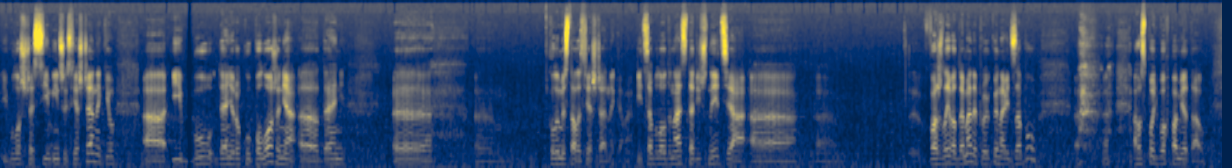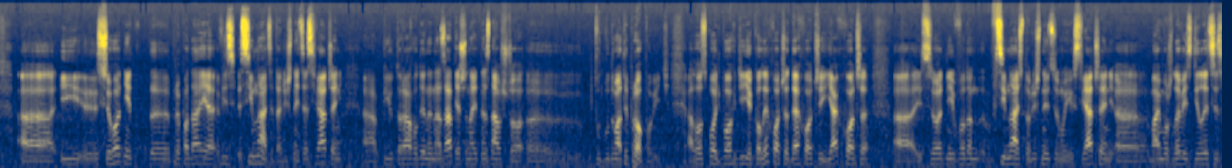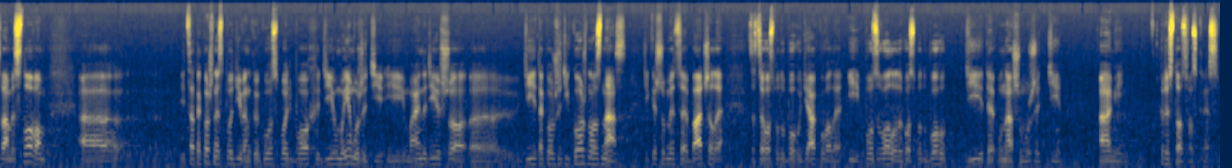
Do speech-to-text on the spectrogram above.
і було ще сім інших священиків. е, І був день рукоположення, е, день. Коли ми стали священниками. І це була 11-та річниця е, е, важлива для мене, про яку я навіть забув, а Господь Бог пам'ятав. Е, І е, сьогодні е, припадає вісь- 17-та річниця свячень. Е, Півтора години назад я ще навіть не знав, що е, тут буду мати проповідь. Але Господь Бог діє, коли хоче, де хоче і як хоче. І сьогодні в 17-ту річницю моїх свячень е, маю можливість ділитися з вами словом. І це також несподіванка, яку Господь Бог діє в моєму житті. І маю надію, що е, діє також в житті кожного з нас. Тільки щоб ми це бачили, за це Господу Богу дякували і дозволили Господу Богу діяти у нашому житті. Амінь. Христос Воскрес!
